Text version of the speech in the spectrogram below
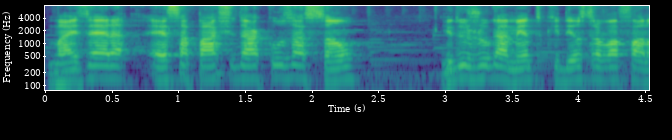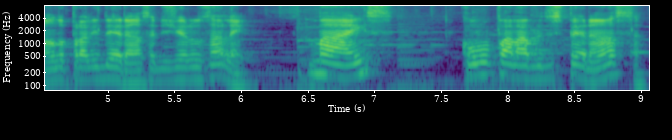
Mas era essa parte da acusação e do julgamento que Deus estava falando para a liderança de Jerusalém. Mas, como palavra de esperança,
